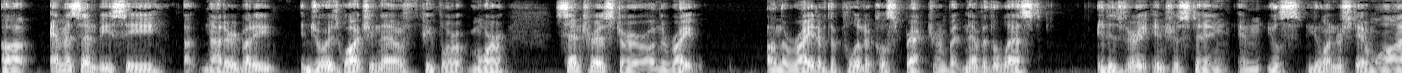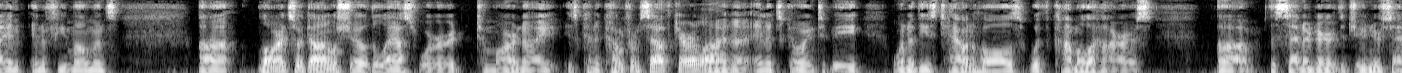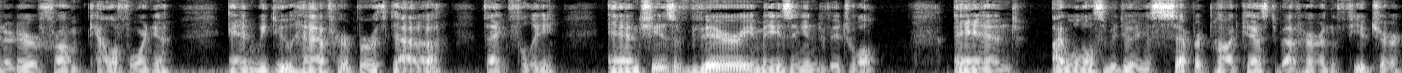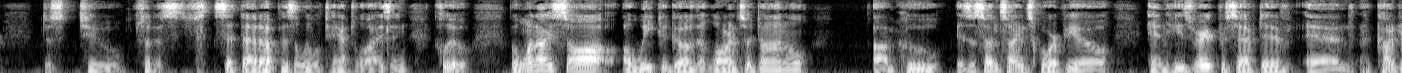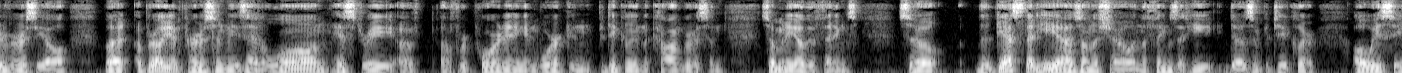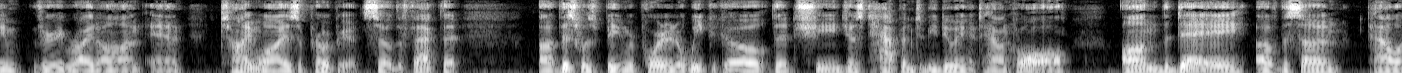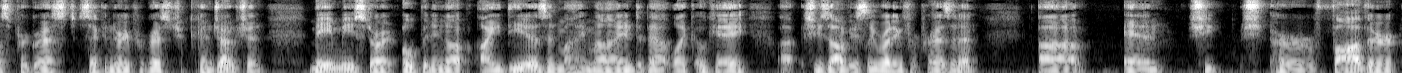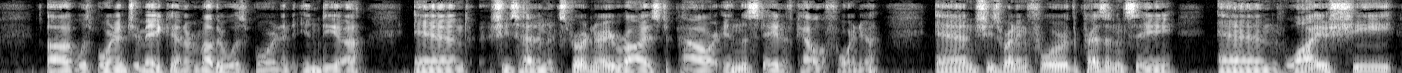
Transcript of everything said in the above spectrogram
Uh, MSNBC, uh, not everybody enjoys watching them. If people are more centrist or on the right on the right of the political spectrum, but nevertheless, it is very interesting, and you'll you'll understand why in, in a few moments. Uh, Lawrence O'Donnell's show, The Last Word, tomorrow night is going to come from South Carolina, and it's going to be one of these town halls with Kamala Harris um, the senator, the junior senator from California, and we do have her birth data, thankfully. And she is a very amazing individual. And I will also be doing a separate podcast about her in the future just to sort of set that up as a little tantalizing clue. But when I saw a week ago that Lawrence O'Donnell, um, who is a sun sign Scorpio, and he's very perceptive and controversial, but a brilliant person. He's had a long history of, of reporting and work, and particularly in the Congress and so many other things. So the guests that he has on the show and the things that he does in particular always seem very right on and time wise appropriate. So the fact that uh, this was being reported a week ago that she just happened to be doing a town hall on the day of the Sun Pallas progressed secondary progressed conjunction made me start opening up ideas in my mind about like okay uh, she's obviously running for president uh, and she, she, her father uh, was born in Jamaica and her mother was born in India and she's had an extraordinary rise to power in the state of California and she's running for the presidency and why is she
